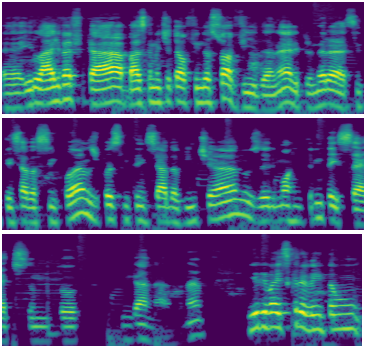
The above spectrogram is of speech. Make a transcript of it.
É, e lá ele vai ficar basicamente até o fim da sua vida, né? Ele primeiro é sentenciado a 5 anos, depois sentenciado a 20 anos, ele morre em 37, se eu não estou enganado, né? E ele vai escrever, então,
